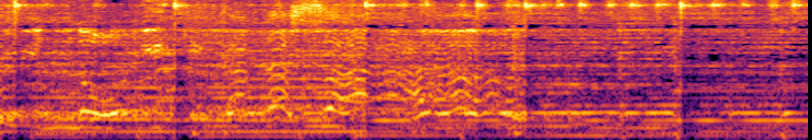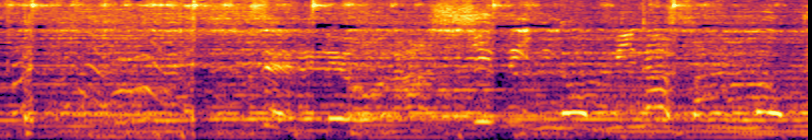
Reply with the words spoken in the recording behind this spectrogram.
な市民の生き方さ善良な市民の皆さんの暮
